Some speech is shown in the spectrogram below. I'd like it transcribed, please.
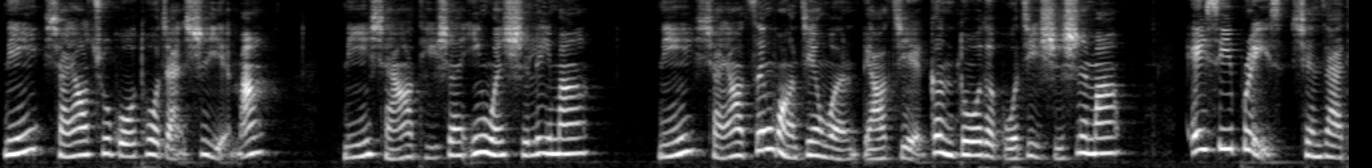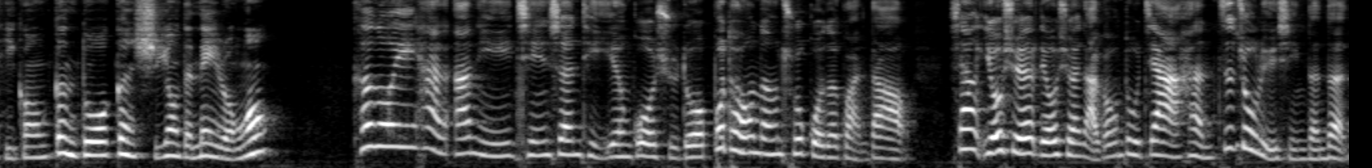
你想要出国拓展视野吗？你想要提升英文实力吗？你想要增广见闻，了解更多的国际时事吗？AC Breeze 现在提供更多更实用的内容哦。克洛伊和安妮亲身体验过许多不同能出国的管道，像游学、留学、打工度假和自助旅行等等。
